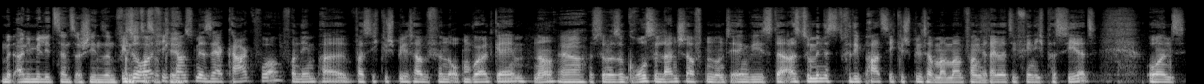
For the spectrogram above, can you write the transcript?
mit Anime-Lizenz erschienen sind. Wie so häufig okay. kam es mir sehr karg vor, von dem paar, was ich gespielt habe für ein Open-World-Game. Ne? Ja. Das sind immer so große Landschaften und irgendwie ist da, also zumindest für die Parts, die ich gespielt habe, am Anfang relativ wenig passiert. Und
